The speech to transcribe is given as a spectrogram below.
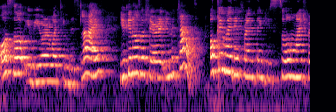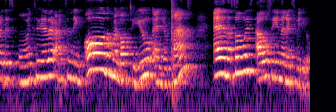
Also, if you are watching this live, you can also share it in the chat. Okay, my dear friend, thank you so much for this moment together. I'm sending all of my love to you and your plants. And as always, I will see you in the next video.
